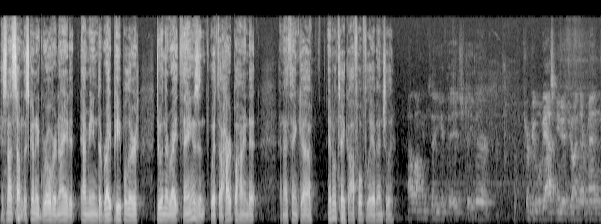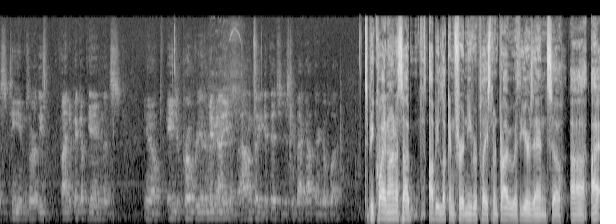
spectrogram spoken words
it's not something that's going to grow overnight. It, I mean, the right people are doing the right things and with the heart behind it. And I think uh, it'll take off hopefully eventually. How long until you get the itch to either, I'm sure people will be asking you to join their men's teams or at least find a pickup game that's you know, age appropriate, or maybe not even, how long until you get that, you just get back out there and go play? To be quite honest, I'll, I'll be looking for a knee replacement probably with year's end. So uh, I,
